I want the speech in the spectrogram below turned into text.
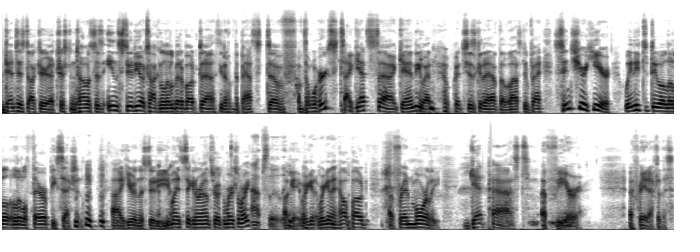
Dentist Dr. Trystan Thomas is in studio talking a little bit about uh, you know the best of, of the worst, I guess, uh, candy, what- which is going to have the last impact. Since you're here, we need to do a little a little therapy session uh, here in the studio. You mind sticking around through a commercial break? Absolutely. Okay, we're gonna, we're going to help out our friend Morley get past a fear. Uh, Right after this.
